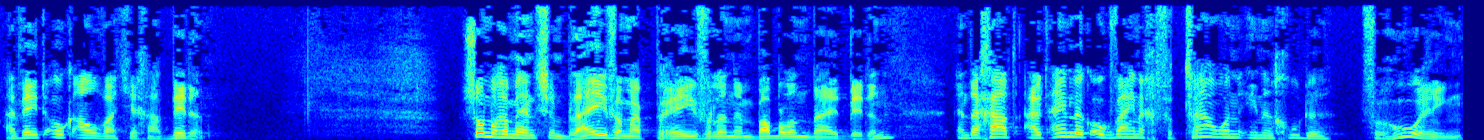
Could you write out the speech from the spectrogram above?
Hij weet ook al wat je gaat bidden. Sommige mensen blijven maar prevelen en babbelen bij het bidden. En daar gaat uiteindelijk ook weinig vertrouwen in een goede verhoring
